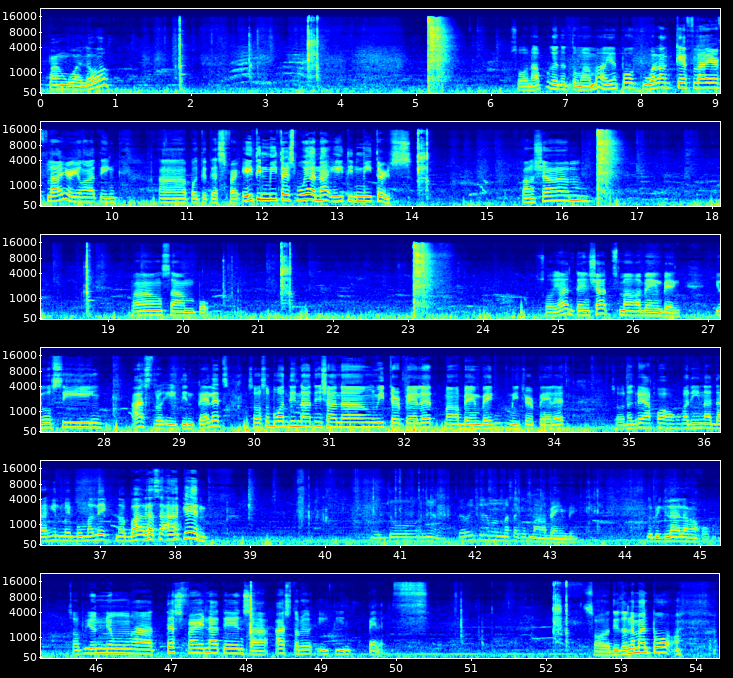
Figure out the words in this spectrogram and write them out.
Pang walo. So napagandang tumama. Ayan po, walang ke flyer yung ating uh, pagte-test fire. 18 meters po yan ha, 18 meters. Pang siyam. Pang sampo. So yan, 10 shots mga kabeng-beng. Using Astro 18 pellets. So subukan din natin siya ng meteor pellet mga kabeng-beng, meteor pellet. So nagreact ako kanina dahil may bumalik na bala sa akin. Medyo ano yan. Pero hindi naman masakit mga beng-beng. Nabigla lang ako. So yun yung uh, test fire natin sa Astro 18 pellets. So dito naman po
